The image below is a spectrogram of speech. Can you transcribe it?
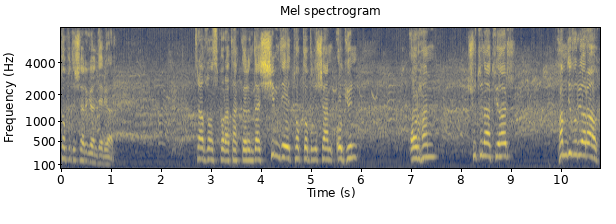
topu dışarı gönderiyor. Trabzonspor ataklarında şimdi topla buluşan o gün Orhan şutunu atıyor. Hamdi vuruyor out.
